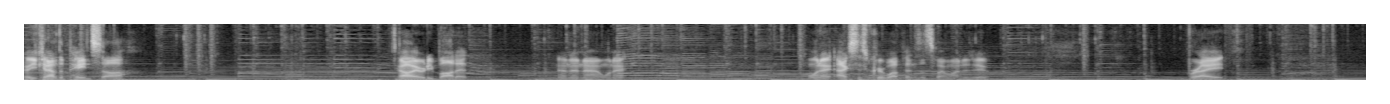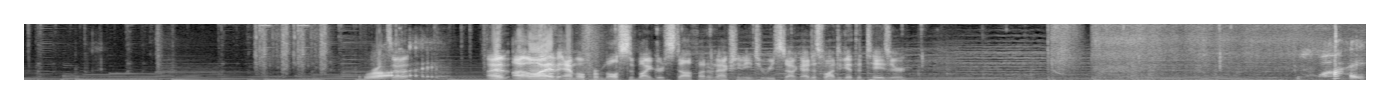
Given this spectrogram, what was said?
Oh, you can have the paint saw. Oh, I already bought it. No, no, no. I want to. I want to access crew weapons. That's what I wanted to do. Right. Right. I have. Oh, I have ammo for most of my good stuff. I don't actually need to restock. I just want to get the taser. Why?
